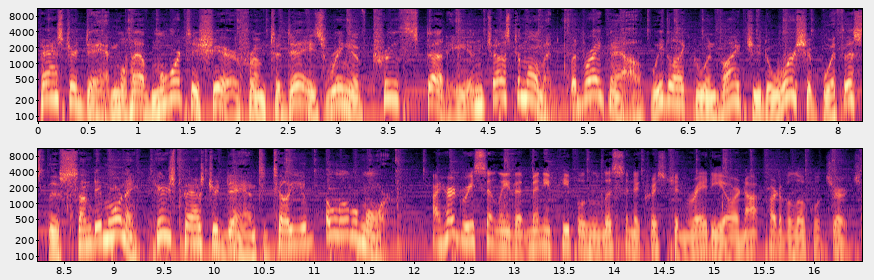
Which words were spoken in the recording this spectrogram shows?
Pastor Dan will have more to share from today's Ring of Truth study in just a moment. But right now, we'd like to invite you to worship with us this Sunday morning. Here's Pastor Dan to tell you a little more. I heard recently that many people who listen to Christian radio are not part of a local church.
